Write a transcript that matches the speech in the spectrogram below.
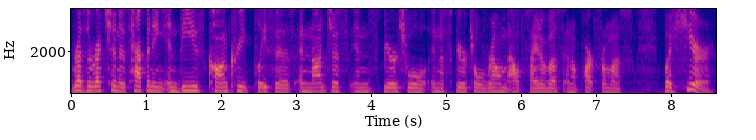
Resurrection is happening in these concrete places and not just in spiritual in a spiritual realm outside of us and apart from us, but here.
